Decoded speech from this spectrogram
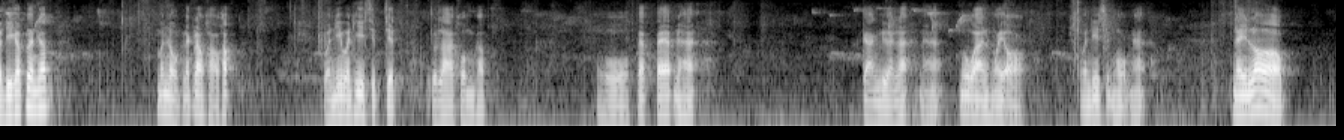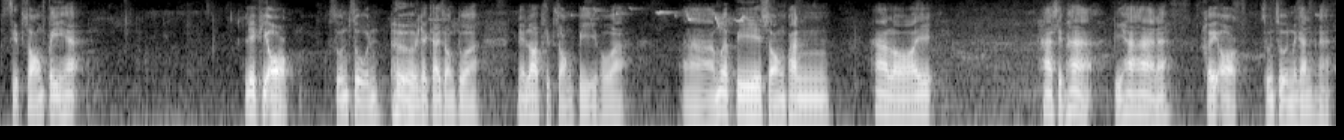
วัสดีครับเพื่อนครับมนกนักเล่าข่าวครับ วันนี้วันที่ 17 ตุลาคมครับ โอ้โห แป๊บๆนะฮะ กลางเดือนละนะฮะ เมื่อวานหวยออก วันที่ 16 นะฮะ ในรอบ 12 ปีฮะ เลขที่ออก 00 เออ เลขท้าย2ตัว ในรอบ 12 ปี เพราะว่า อ่า เมื่อปี 2555ปี55นะ เคยออก00เหมือนกันนะฮะ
